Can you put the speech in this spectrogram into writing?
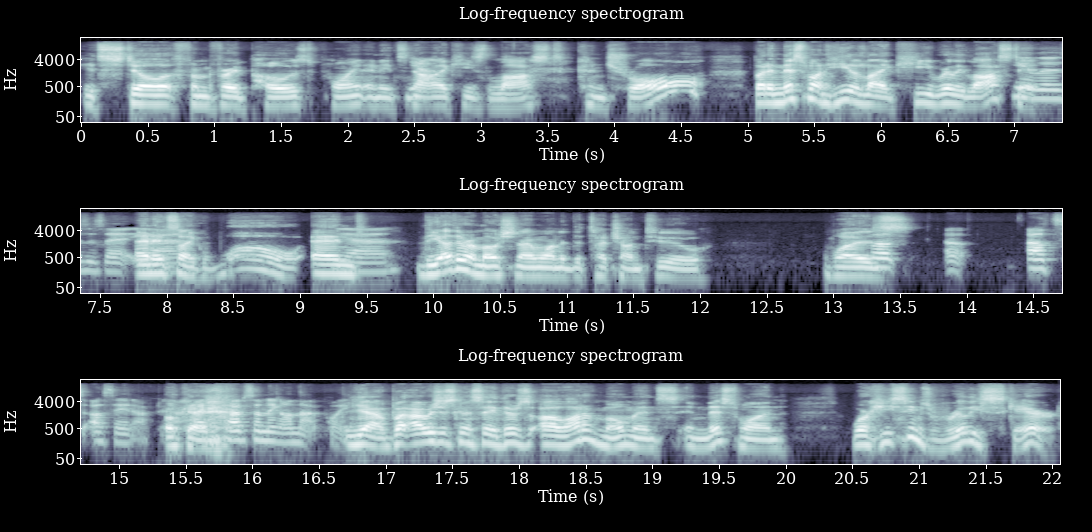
it's still from a very posed point and it's not like he's lost control but in this one he like he really lost he it He loses it and it's like whoa and yeah the other emotion I wanted to touch on too was I'll I'll say it after. Okay. I have something on that point. yeah, but I was just gonna say there's a lot of moments in this one where he seems really scared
